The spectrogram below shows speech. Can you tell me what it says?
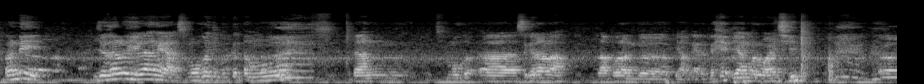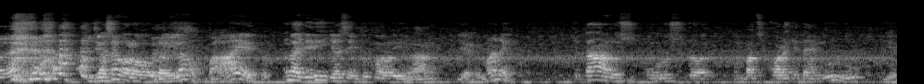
Tony ijazah lu hilang ya? Semoga cepat ketemu dan semoga eh, segeralah laporan ke pihak RT yang berwajib. Ijazah kalau udah hilang bahaya itu. Enggak jadi ijazah itu kalau hilang ya gimana itu? kita harus ngurus ke tempat sekolah kita yang dulu. Iya.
